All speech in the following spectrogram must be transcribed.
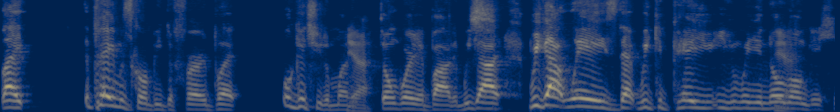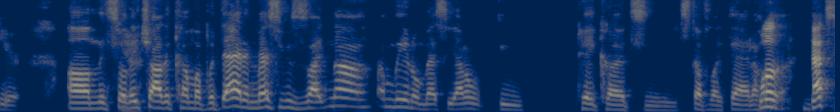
Like the payment's gonna be deferred, but we'll get you the money. Yeah. Don't worry about it. We got we got ways that we can pay you even when you're no Yeah. longer here. Um, and so Yeah. they tried to come up with that, and Messi was like, "Nah, I'm Lionel Messi. I don't do pay cuts and stuff like that." I'm- Well, that's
